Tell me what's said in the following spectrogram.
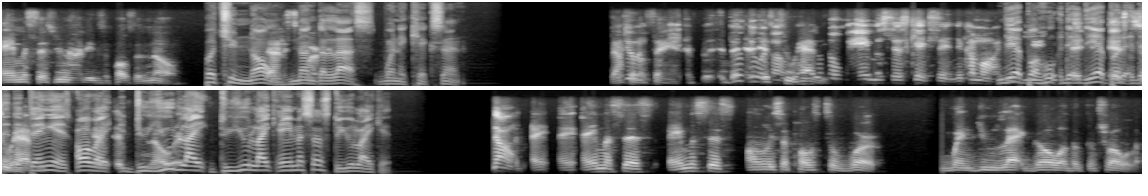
Aim assist, you're not even supposed to know. But you know, That is smart. nonetheless, when it kicks in. That's You what. I'm saying. If, if, You do it's know- too you heavy. know when aim assist kicks in. Come on. Yeah, You- but who? the- it- yeah, but the, the thing is, all right. It- it- do no, you it- like? Do you like aim assist? Do you like it? No. A- a- aim assist, aim assist only supposed to work when you let go of the controller.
